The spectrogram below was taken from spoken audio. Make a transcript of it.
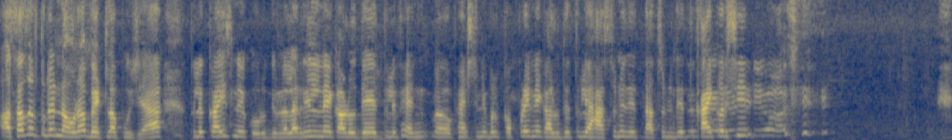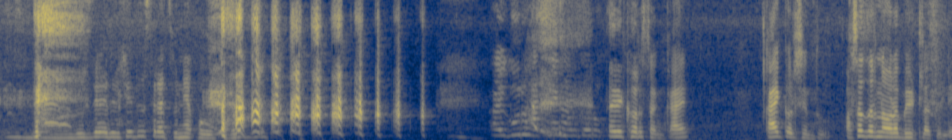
असा जर तुला नवरा भेटला पूजा तुला काहीच नाही करू देऊ रील नाही काढू दे तुला फॅन फॅशनेबल कपडे नाही घालू दे तुला हसू नाही देत नाचू नाही देत काय करशील? दुसऱ्या दिवशी दुसरा चुन्या पाहू. अरे खरं सांग काय? काय करशील तू? असा जर नवरा भेटला तुला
